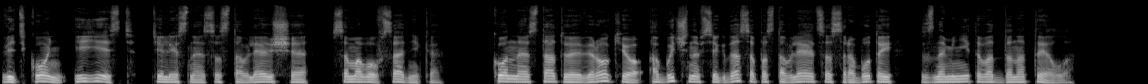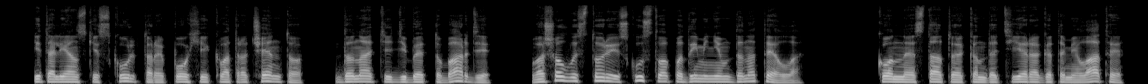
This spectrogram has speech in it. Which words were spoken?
Ведь конь и есть телесная составляющая самого всадника. Конная статуя Вероккио обычно всегда сопоставляется с работой знаменитого Донателло. Итальянский скульптор эпохи Кватроченто Донатти ди Бетто Барди вошел в историю искусства под именем Донателло. Конная статуя кондотьера Гатамилаты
